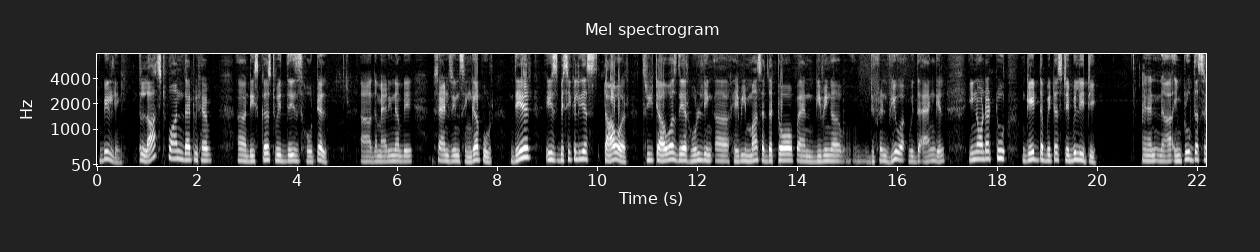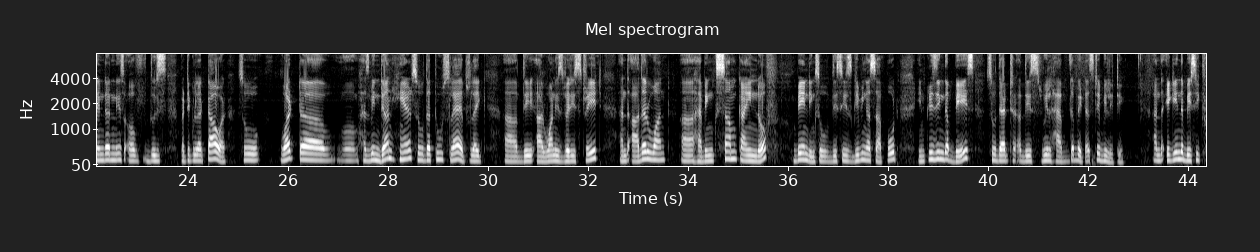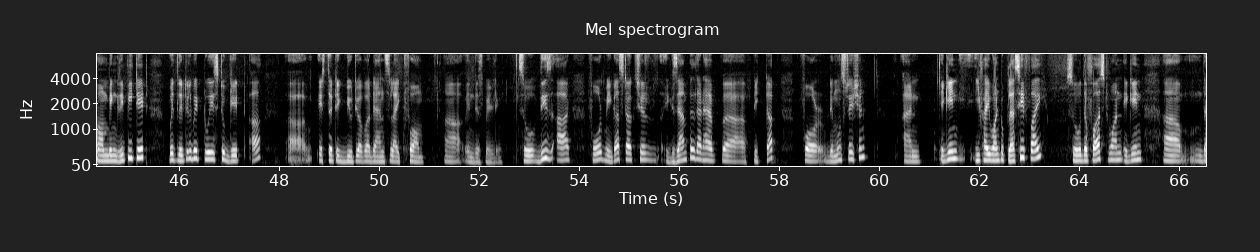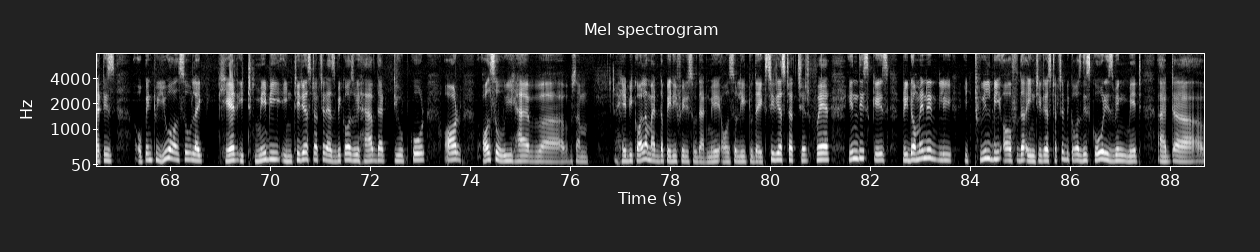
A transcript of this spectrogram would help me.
building. The last one that we have uh, discussed with this hotel the Marina Bay Sands in Singapore, there is basically a tower, three towers they are holding a heavy mass at the top and giving a different view with the angle in order to get the better stability and uh, improve the slenderness of this particular tower. So, what uh, uh, has been done here? So, the two slabs like uh, they are one is very straight and the other one having some kind of bending. So, this is giving a support increasing the base so that uh, this will have the better stability and the, again the basic form being repeated with little bit twist to get a uh, aesthetic beauty of a dance like form uh, in this building. So, these are four mega structure example that I have uh, picked up for demonstration and again if I want to classify. So, the first one again uh, that is open to you also like here it may be interior structure as because we have that tube core or also we have uh, some heavy column at the periphery. So, that may also lead to the exterior structure where in this case predominantly it will be of the interior structure because this core is being made at, uh,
